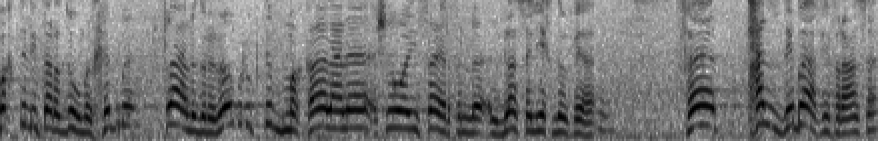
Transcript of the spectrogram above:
وقت اللي طردوه من الخدمة طلع لجرينوبل وكتب مقال على شنو اللي صاير في البلاصة اللي يخدم فيها. فتحل débat في فرنسا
